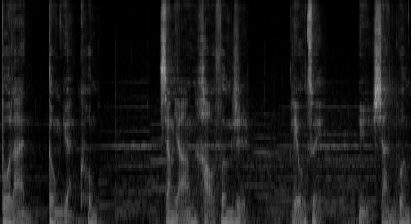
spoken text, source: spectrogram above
波澜动远空。襄阳好风日，留醉与山翁。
